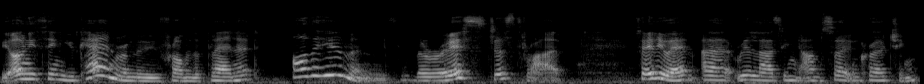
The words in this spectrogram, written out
the only thing you can remove from the planet are the humans. The rest just thrive. So anyway, uh, realizing I'm so encroaching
